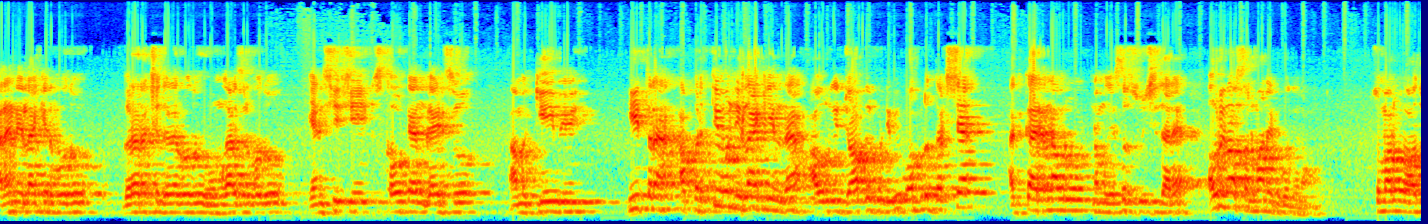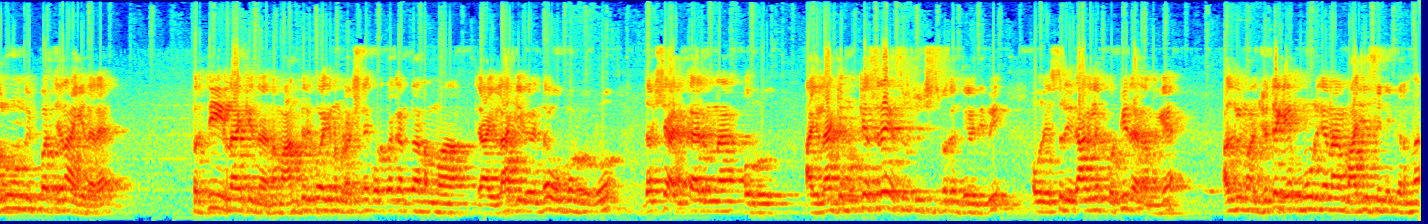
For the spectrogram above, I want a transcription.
ಅರಣ್ಯ ಇಲಾಖೆ ಇರ್ಬೋದು ಗೃಹ ರಕ್ಷಕ ಇರ್ಬೋದು ಹೋಮ್ಗಾರ್ಡ್ಸ್ ಇರ್ಬೋದು N C C scout and guides ಆಮೇಲೆ ಕೆ ಬಿ ಈ ಥರ ಆ ಪ್ರತಿಯೊಂದು ಇಲಾಖೆಯಿಂದ ಅವ್ರಿಗೆ ಜವಾಬ್ದಾರಿ ಕೊಟ್ಟಿವಿ ಒಬ್ಬರು ದಕ್ಷ ಅಧಿಕಾರಿಯನ್ನು ಅವರು ನಮ್ಗೆ ಹೆಸರು ಸೂಚಿಸಿದ್ದಾರೆ. ಅವ್ರಿಗೆ ನಾವು ಸನ್ಮಾನ ಇಟ್ಕೊಂಡ್ವಿ ನಾವು. ಸುಮಾರು ಅದೂ ಒಂದು ಇಪ್ಪತ್ತು ಜನ ಆಗಿದ್ದಾರೆ. ಪ್ರತಿ ಇಲಾಖೆಯಿಂದ, ನಮ್ಮ ಆಂತರಿಕವಾಗಿ ನಮ್ಮ ರಕ್ಷಣೆ ಕೊಡ್ತಕ್ಕಂಥ ನಮ್ಮ ಆ ಇಲಾಖೆಗಳಿಂದ ಒಬ್ಬೊಬ್ಬರು ದಕ್ಷ ಅಧಿಕಾರಿಯನ್ನ ಅವರು ಆ ಇಲಾಖೆ ಮುಖ್ಯಸ್ಥರೇ ಹೆಸರು ಸೂಚಿಸಬೇಕಂತ ಹೇಳಿದೀವಿ. ಅವ್ರ ಹೆಸರು ಈಗಾಗಲೇ ಕೊಟ್ಟಿದ್ದಾರೆ ನಮಗೆ. ಅದ್ರ ಜೊತೆಗೆ ಮೂರು ಜನ ಮಾಜಿ ಸೈನಿಕರನ್ನ,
